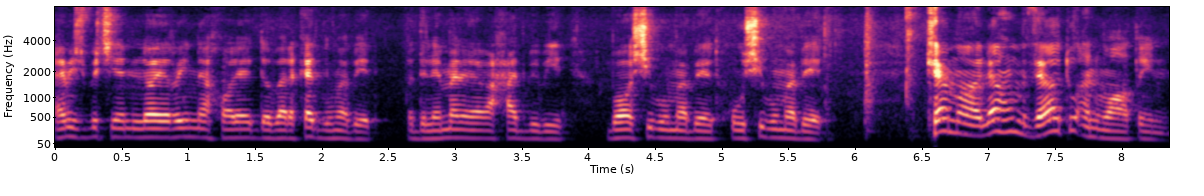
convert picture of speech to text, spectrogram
امیش بچین لایرین خالد دو برکت بومه بید و دل من راحت ببید باشی بومه بید خوشی بومه بید کما لهم ذات انواطین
